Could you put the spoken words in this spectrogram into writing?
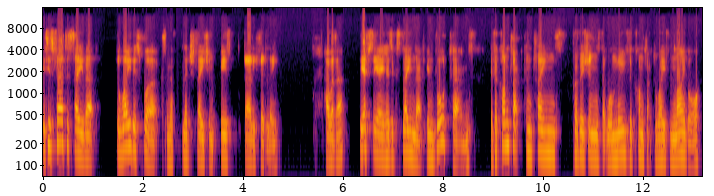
It is fair to say that the way this works in the legislation is fairly fiddly. However, the FCA has explained that, in broad terms, if a contract contains provisions that will move the contract away from LIBOR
